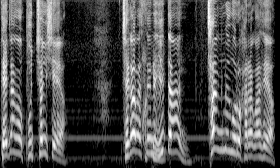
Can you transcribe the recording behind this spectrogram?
대장은 부천시예요. 제가 봤을 때는 아, 네. 일단 창릉으로 가라고 하세요.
